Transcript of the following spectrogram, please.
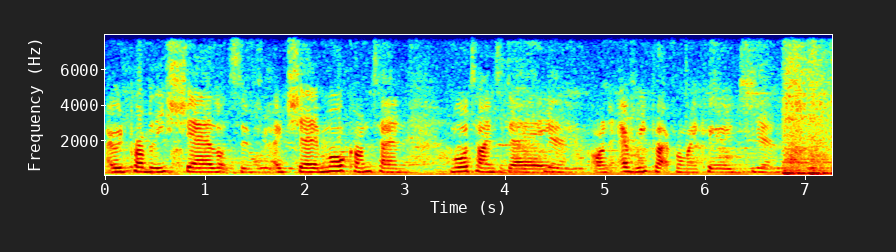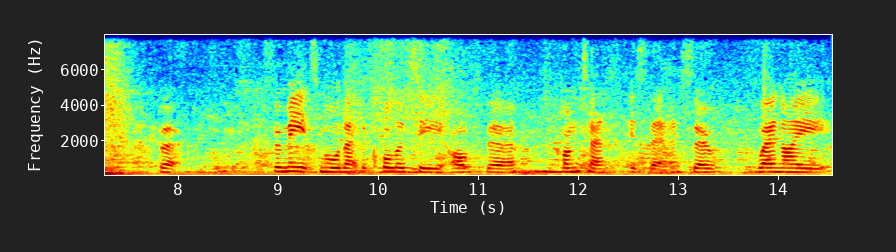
i would probably share lots of i'd share more content more times a day Yeah. on every platform i could. Yeah, but for me it's more that the quality of the content is there. So when i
